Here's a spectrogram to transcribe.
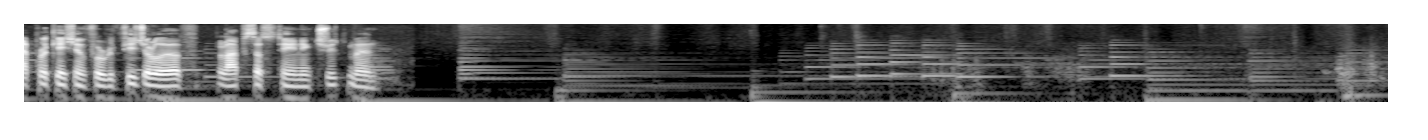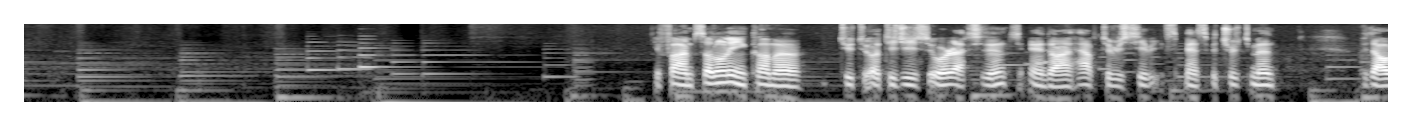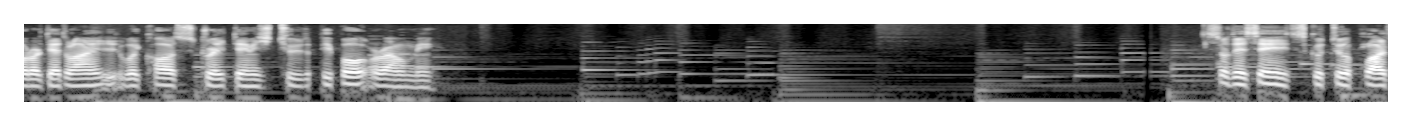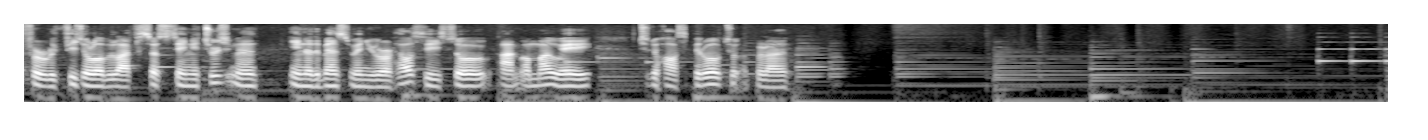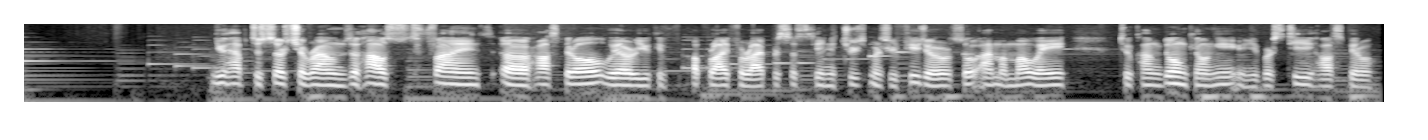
Application for refusal of life-sustaining treatment. If I'm suddenly in coma due to a disease or accident and I have to receive expensive treatment without a deadline, it will cause great damage to the people around me. So they say it's good to apply for refusal of life-sustaining treatment in advance when you are healthy, so I'm on my way to the hospital to apply. You have to search around the house to find a hospital where you can apply for life-sustaining treatment refusal, so I'm on my way to Gangdong Kyung Hee University Hospital.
